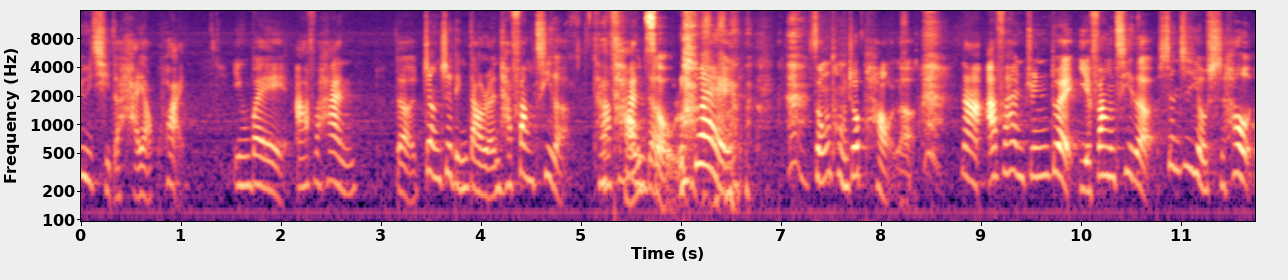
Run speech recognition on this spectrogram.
预期的还要快，因为阿富汗的政治领导人他放弃了，他逃走了对，总统就跑了。那阿富汗军队也放弃了，甚至有时候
